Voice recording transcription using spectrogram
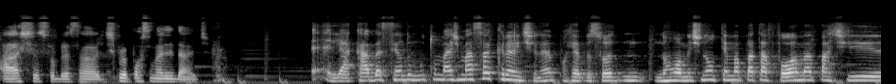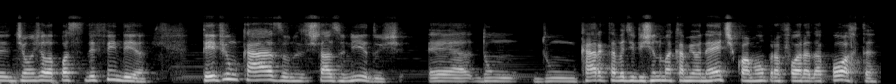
acha sobre essa desproporcionalidade? ele acaba sendo muito mais massacrante, né? Porque a pessoa normalmente não tem uma plataforma a partir de onde ela possa se defender. Teve um caso nos Estados Unidos é, de, um, de, um, cara que estava dirigindo uma caminhonete com a mão para fora da porta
